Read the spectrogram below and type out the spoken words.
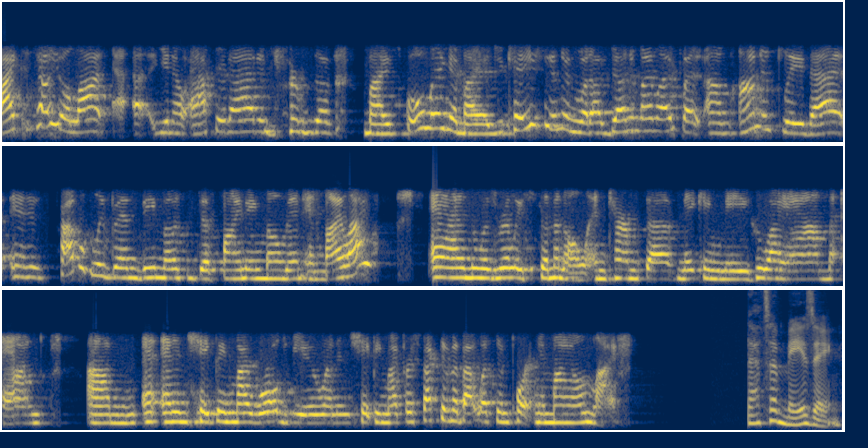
I could tell you a lot, uh, you know, after that in terms of my schooling and my education and what I've done in my life. But um, honestly, that has probably been the most defining moment in my life and was really seminal in terms of making me who I am and um, and, and in shaping my worldview and in shaping my perspective about what's important in my own life. That's amazing.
